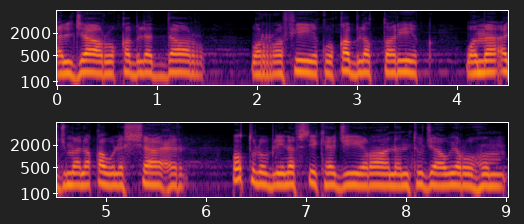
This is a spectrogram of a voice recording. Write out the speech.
الجار قبل الدار والرفيق قبل الطريق وما أجمل قول الشاعر اطلب لنفسك جيرانا تجاورهم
